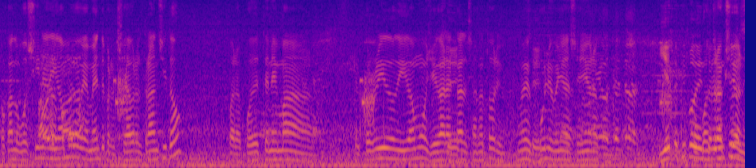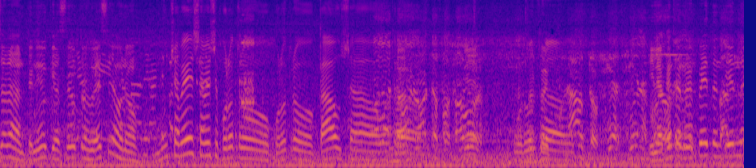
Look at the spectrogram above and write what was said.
tocando bocina, digamos, obviamente, para que se abra el tránsito, para poder tener más recorrido, digamos, llegar Sí. acá al sanatorio. 9 de Sí. julio venía la señora con, ¿Y este tipo de Con intervenciones ya contracción. las han tenido que hacer otras veces o no? muchas veces, a veces por otro, por otro causa, otra, por otra. ¿Y la gente respeta, entiende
